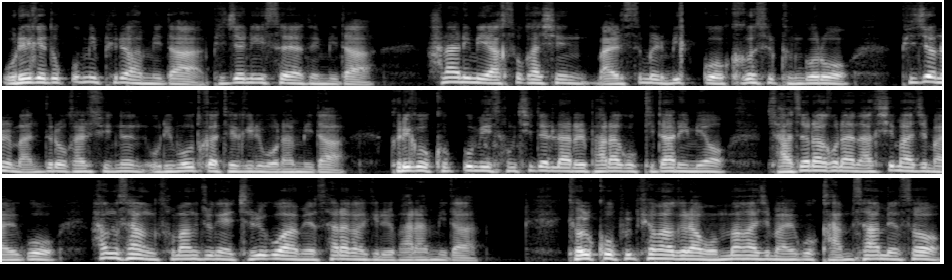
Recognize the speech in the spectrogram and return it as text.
우리에게도 꿈이 필요합니다. 비전이 있어야 됩니다. 하나님이 약속하신 말씀을 믿고 그것을 근거로 비전을 만들어 갈 수 있는 우리 모두가 되기를 원합니다. 그리고 그 꿈이 성취될 날을 바라고 기다리며 좌절하거나 낙심하지 말고 항상 소망 중에 즐거워하며 살아가기를 바랍니다. 결코 불평하거나 원망하지 말고 감사하면서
